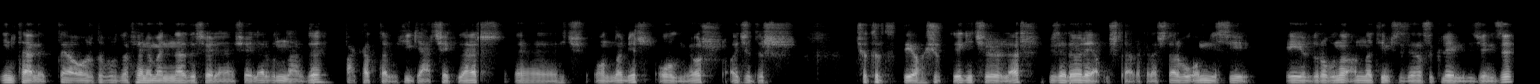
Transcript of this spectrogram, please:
İnternette orada burada fenomenlerde söylenen şeyler bunlardı. Fakat tabii ki gerçekler e, hiç onunla bir olmuyor. Acıdır. Çatırt diye haşırt diye geçirirler. Bize de öyle yapmışlar arkadaşlar. Bu Omnis'i airdrop'unu anlatayım size nasıl claim edeceğinizi.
